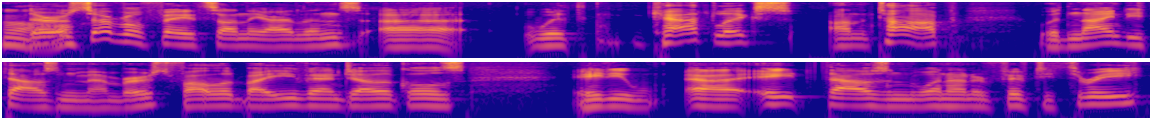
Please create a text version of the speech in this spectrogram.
There Oh. are several faiths on the islands, uh, with Catholics on the top with 90,000 members, followed by evangelicals, 80, uh, 8,153,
